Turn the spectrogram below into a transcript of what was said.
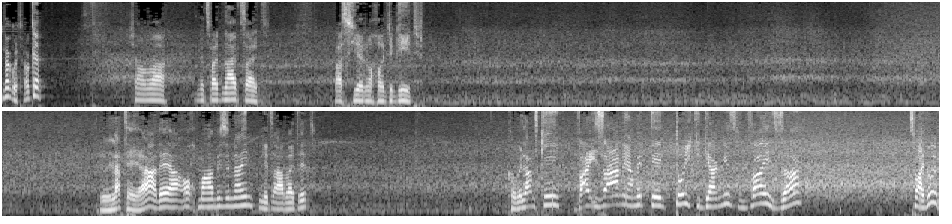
Na gut, okay. Schauen wir mal in der zweiten Halbzeit, was hier noch heute geht. Latte, ja, der ja auch mal ein bisschen nach hinten jetzt arbeitet. Kobylanski, Weiser, der mit durchgegangen ist. Weiser. 2-0.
